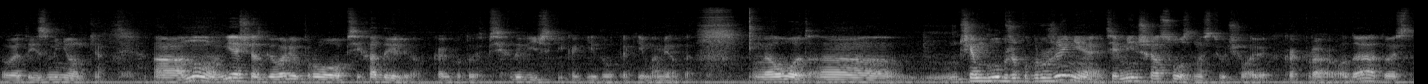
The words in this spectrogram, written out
в этой измененке, а, ну, я сейчас говорю про психоделию, как бы, то есть психоделические какие-то вот такие моменты. Вот. А, чем глубже погружение, тем меньше осознанности у человека, как правило, да, то есть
